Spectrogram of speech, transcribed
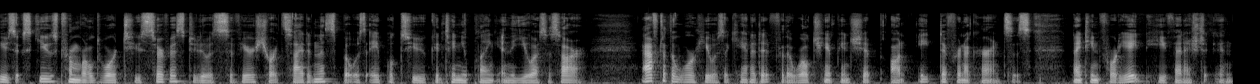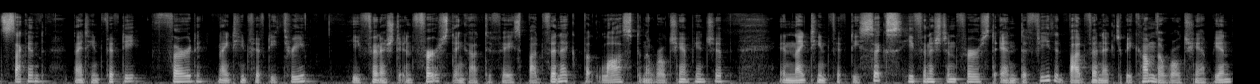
He was excused from World War II service due to his severe short sightedness, but was able to continue playing in the USSR. After the war, he was a candidate for the World Championship on eight different occurrences. 1948, he finished in second, 1950, third, 1953, he finished in first and got to face Botvinnik, but lost in the World Championship. In 1956, he finished in first and defeated Botvinnik to become the world champion.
